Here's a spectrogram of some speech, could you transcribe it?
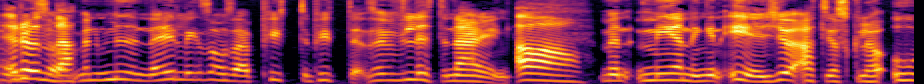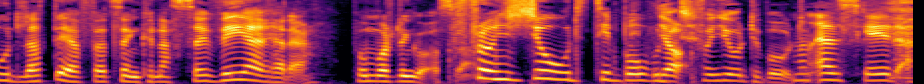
Men, Runda. Så. men mina är liksom så här pytte pytte, så lite näring. Ja. Men meningen är ju att jag skulle ha odlat det för att sen kunna servera det på Mårtengås. va? Från jord till bord. Ja, från jord till bord. Man älskar ju det.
